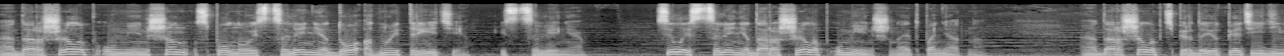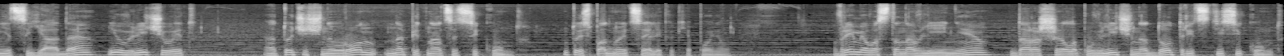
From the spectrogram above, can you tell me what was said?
Э, дар Шелоп уменьшен с полного исцеления до 1 трети исцеления. Сила исцеления дара Шеллоп уменьшена, это понятно. Э, дар Шеллоп теперь дает 5 единиц яда и увеличивает э, точечный урон на 15 секунд. Ну, то есть по одной цели, как я понял. Время восстановления дара Шеллоп увеличено до 30 секунд.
